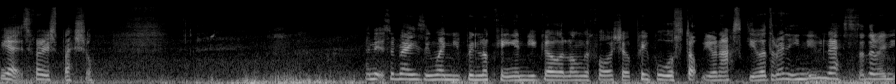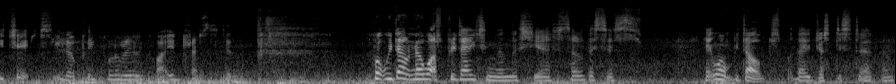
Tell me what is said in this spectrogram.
yeah, it's very special. And it's amazing when you've been looking and you go along the foreshore, people will stop you and ask you, Are there any new nests? Are there any chicks? You know, people are really quite interested in them. But we don't know what's predating them this year, so this is. It won't be dogs, but they just disturb them.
